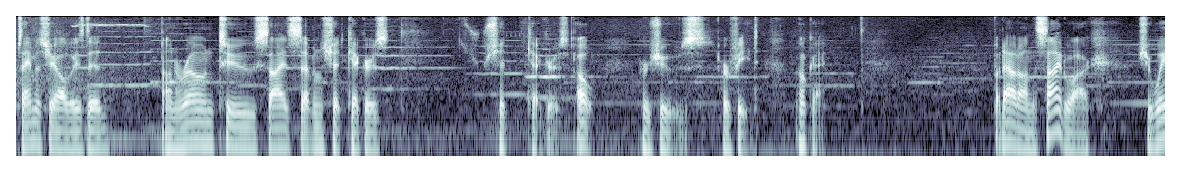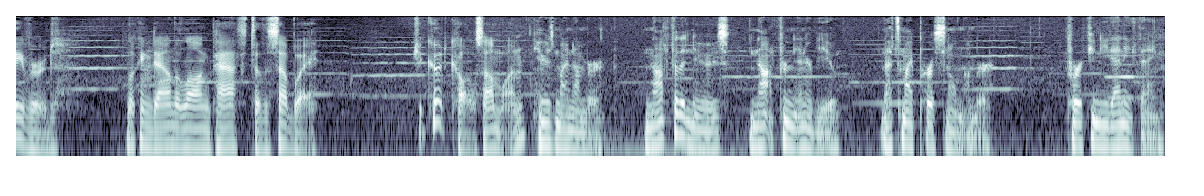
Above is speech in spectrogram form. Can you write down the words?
same as she always did. On her own two size 7 shit kickers. Shit kickers. Oh, her shoes, her feet. Okay. But out on the sidewalk, she wavered, looking down the long path to the subway. She could call someone. Here's my number. Not for the news, not for an interview. That's my personal number. For if you need anything,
